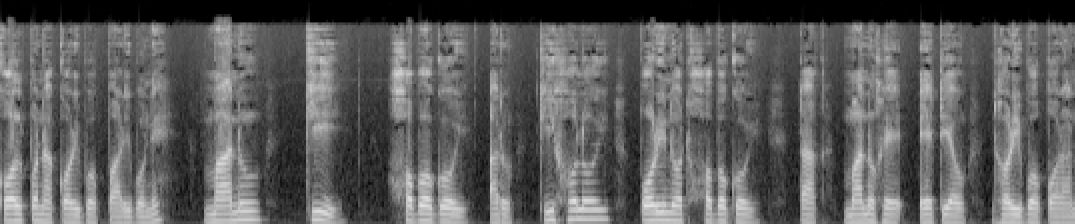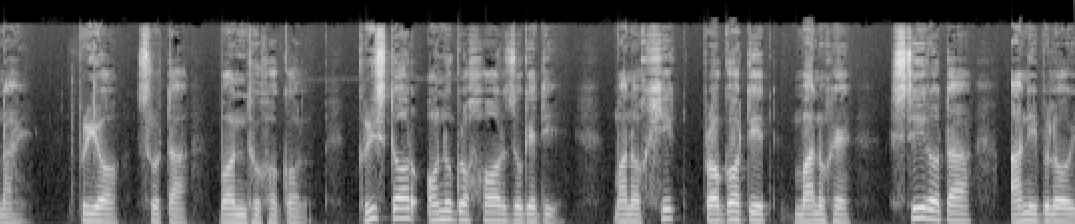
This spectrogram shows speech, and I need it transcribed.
কল্পনা কৰিব পাৰিবনে? মানুহ কি হ'বগৈ আৰু কিহলৈ পৰিণত হ'বগৈ তাক মানুহে এতিয়াও ধৰিব পৰা নাই। প্ৰিয় শ্ৰোতা বন্ধুসকল খ্ৰীষ্টৰ অনুগ্ৰহৰ যোগেদি মানসিক প্ৰগতিত মানুহে স্থিৰতা আনিবলৈ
